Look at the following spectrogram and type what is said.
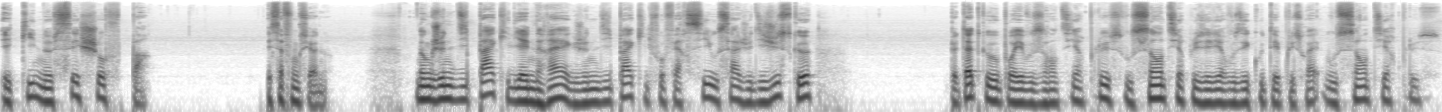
et qui ne s'échauffent pas. Et ça fonctionne. Donc je ne dis pas qu'il y a une règle, je ne dis pas qu'il faut faire ci ou ça, je dis juste que peut-être que vous pourriez vous sentir plus, vous sentir plus, veux dire vous écouter plus, ouais, vous sentir plus.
